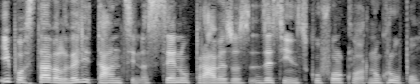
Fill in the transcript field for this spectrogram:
i postavil velji tanci na scenu prave zoz zecinsku folklornu grupu.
